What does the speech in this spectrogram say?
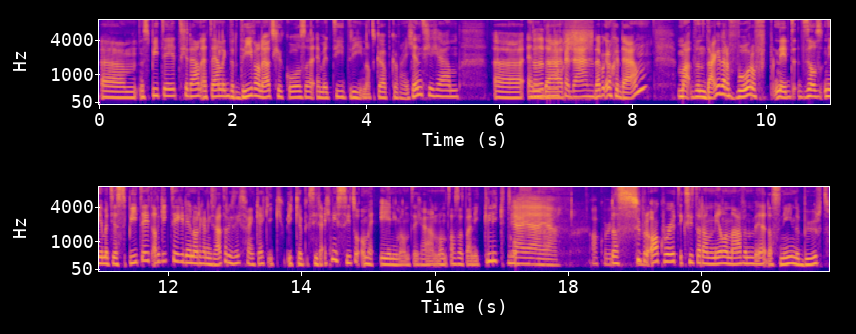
Ehm, een speeddate gedaan. Uiteindelijk er drie van uitgekozen. En met die drie naar het Kuipke van Gent gegaan. Eh, en Dat heb daar, nog gedaan. Dat heb ik nog gedaan. Maar de dag daarvoor, of nee, zelfs, nee met die speeddate, had ik tegen die organisator gezegd van kijk, ik, ik, heb, ik zie dat echt niet zitten om met één iemand te gaan. Want als dat dan niet klikt, Ja, of- ja, ja. Awkward. dat is super awkward. Ik zit daar dan een hele avond bij, dat is niet in de buurt.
